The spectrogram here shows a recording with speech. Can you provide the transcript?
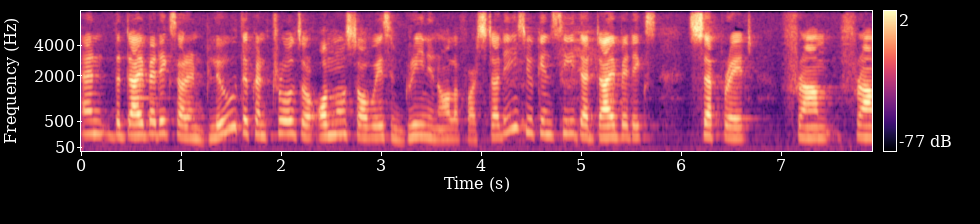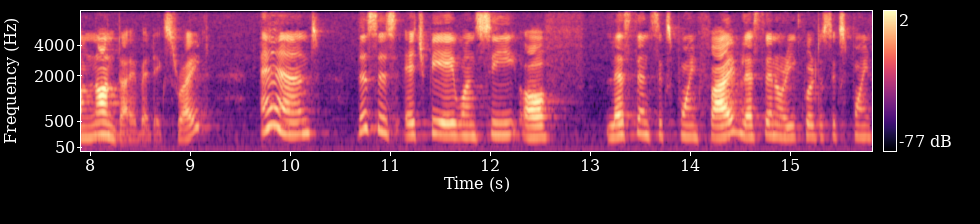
And the diabetics are in blue. The controls are almost always in green in all of our studies. You can see that diabetics separate from, from non-diabetics, right? And this is HbA1c of less than 6.5, less than or equal to 6.5,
